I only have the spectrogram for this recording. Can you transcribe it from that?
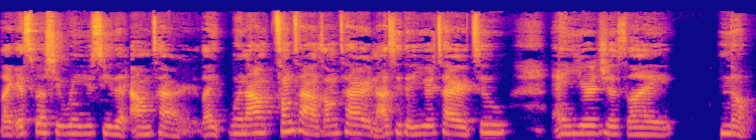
Like especially when you see that I'm tired. Like when I'm sometimes I'm tired, and I see that you're tired too, and you're just like, no,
